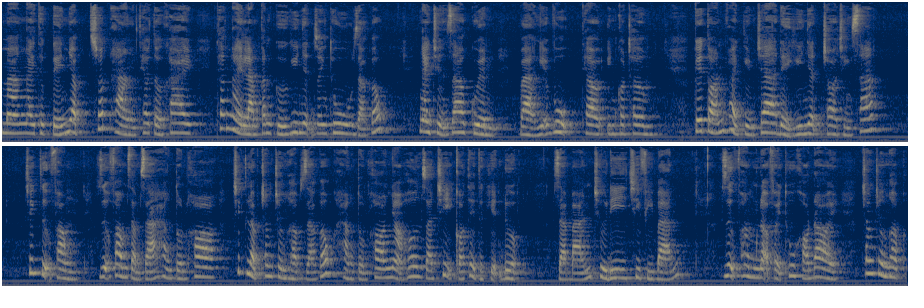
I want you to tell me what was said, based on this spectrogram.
mà ngày thực tế nhập xuất hàng theo tờ khai, các ngày làm căn cứ ghi nhận doanh thu giá gốc, ngày chuyển giao quyền và nghĩa vụ theo Incoterm. Kế toán phải kiểm tra để ghi nhận cho chính xác. Trích dự phòng, dự phòng giảm giá hàng tồn kho, trích lập trong trường hợp giá gốc hàng tồn kho nhỏ hơn giá trị có thể thực hiện được. Giá bán trừ đi chi phí bán. Dự phòng nợ phải thu khó đòi, trong trường hợp các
